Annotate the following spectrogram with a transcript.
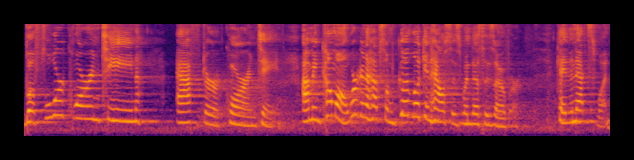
Before quarantine, after quarantine. I mean, come on, we're going to have some good looking houses when this is over. Okay, the next one.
